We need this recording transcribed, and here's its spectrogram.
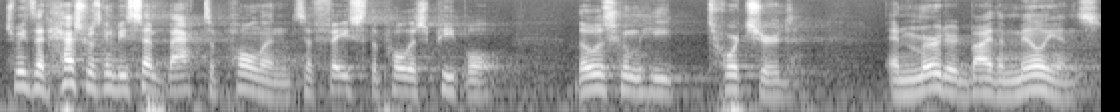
Which means that Hesch was going to be sent back to Poland to face the Polish people, those whom he tortured and murdered by the millions.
